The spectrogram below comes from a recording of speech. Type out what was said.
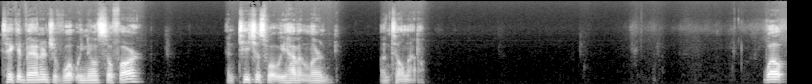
Take advantage of what we know so far and teach us what we haven't learned until now. Well,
